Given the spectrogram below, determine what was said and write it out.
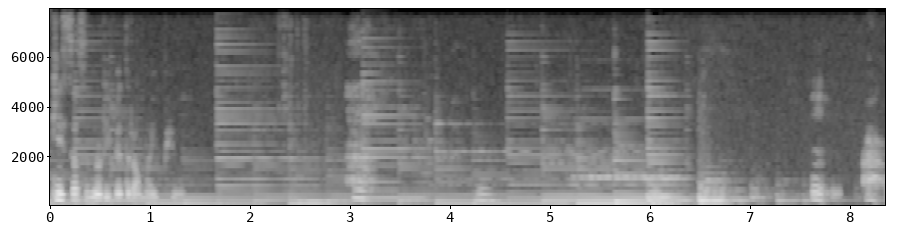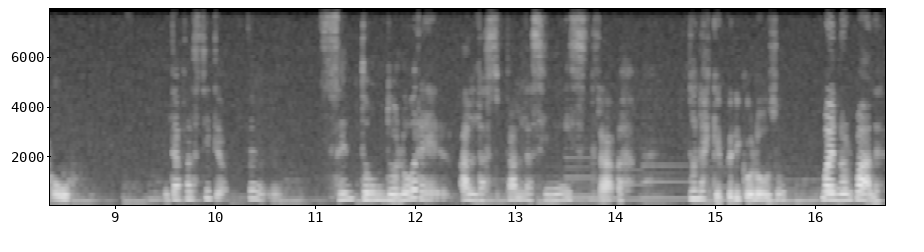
Chissà se lo rivedrò mai più. Dà fastidio. Sento un dolore alla spalla sinistra. Non è che è pericoloso, ma è normale.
